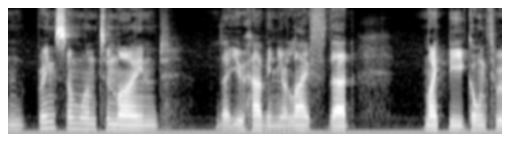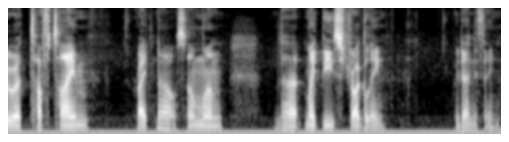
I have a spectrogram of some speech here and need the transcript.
Mm, bring someone to mind that you have in your life that might be going through a tough time right now, someone that might be struggling with anything.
